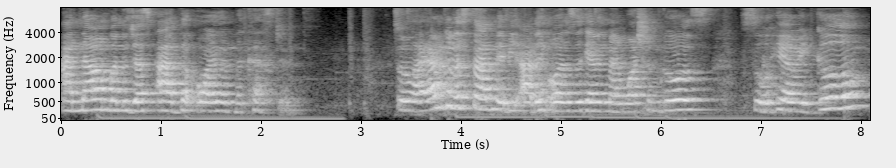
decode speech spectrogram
And now I'm going to just add the oil and the custard. So I am going to start maybe adding oils again in my wash and goes. So here we go.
